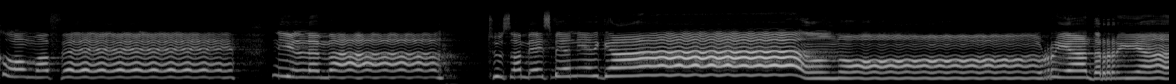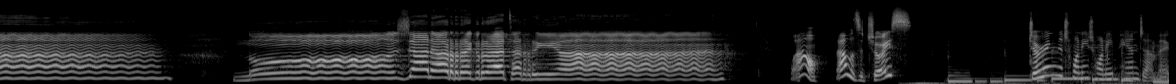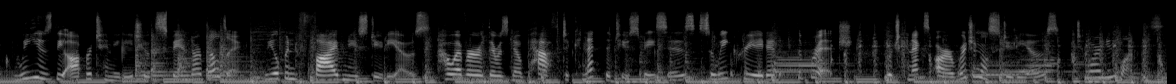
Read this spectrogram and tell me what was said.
qu'on m'a fait, ni tu sa mes venir non rien de rien Wow, that was a choice. During the 2020 pandemic, we used the opportunity to expand our building. We opened five new studios. However, there was no path to connect the two spaces, so we created The Bridge, which connects our original studios to our new ones.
